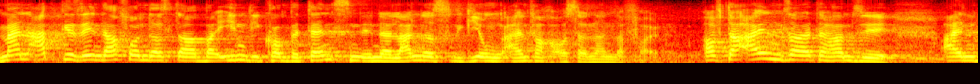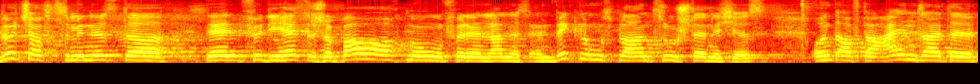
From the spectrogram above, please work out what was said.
Ich meine, abgesehen davon, dass da bei Ihnen die Kompetenzen in der Landesregierung einfach auseinanderfallen. Auf der einen Seite haben Sie einen Wirtschaftsminister, der für die Hessische Bauordnung und für den Landesentwicklungsplan zuständig ist, und auf der einen Seite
